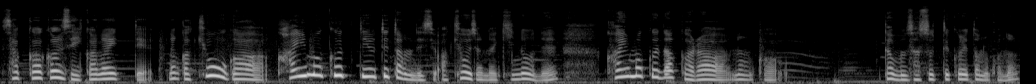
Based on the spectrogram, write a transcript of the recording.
サッカー観戦行かないってなんか今日が開幕って言ってたんですよ。あ今日じゃない昨日ね。開幕だからなんか多分誘ってくれたのかな。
